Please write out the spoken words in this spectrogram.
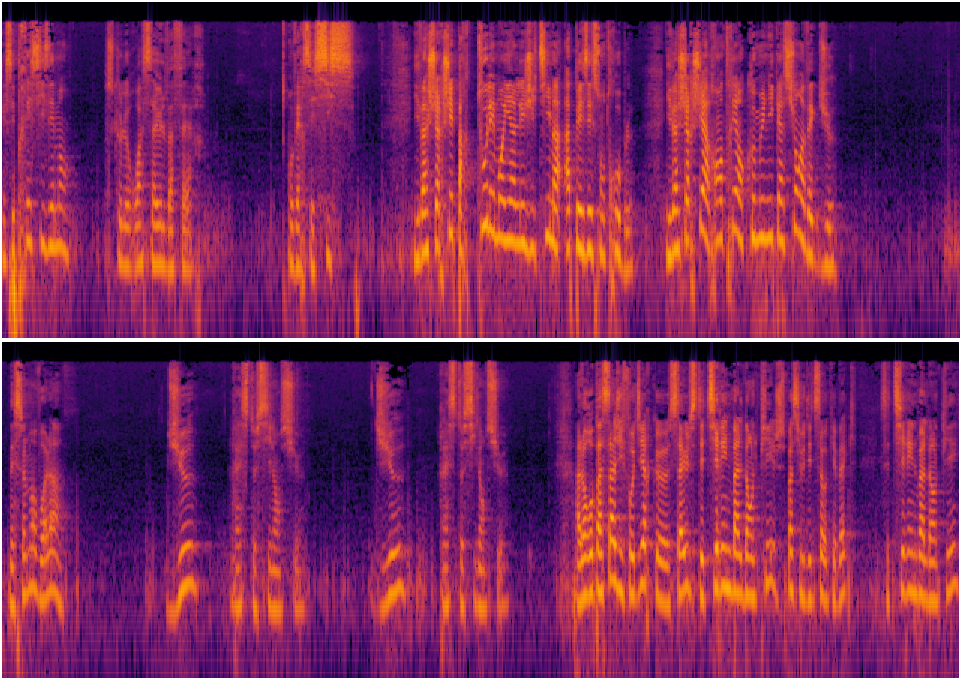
Et c'est précisément ce que le roi Saül va faire. Au verset 6. Il va chercher par tous les moyens légitimes à apaiser son trouble. Il va chercher à rentrer en communication avec Dieu. Mais seulement voilà, Dieu reste silencieux. Dieu reste silencieux. Alors au passage, il faut dire que Saül s'était tiré une balle dans le pied. Je ne sais pas si vous dites ça au Québec. s'est tiré une balle dans le pied.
